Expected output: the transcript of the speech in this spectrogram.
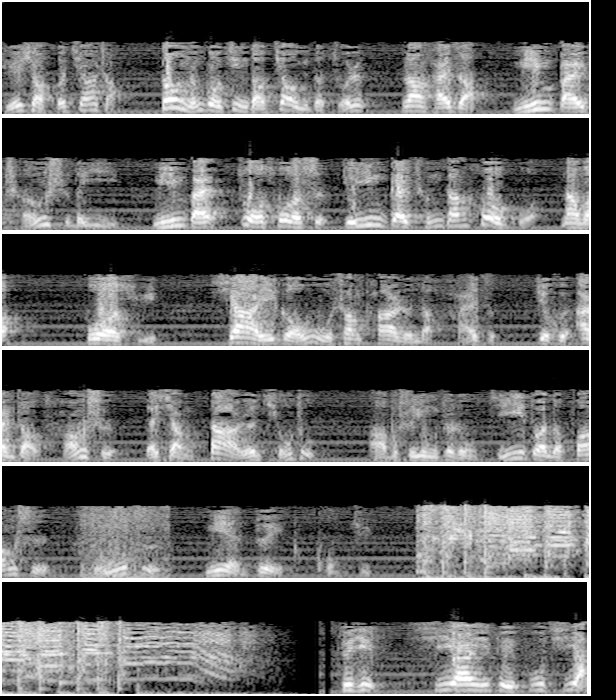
学校和家长都能够尽到教育的责任，让孩子明白诚实的意义，明白做错了事就应该承担后果，那么或许下一个误伤他人的孩子就会按照常识来向大人求助，而不是用这种极端的方式独自面对恐惧。最近，西安一对夫妻啊，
